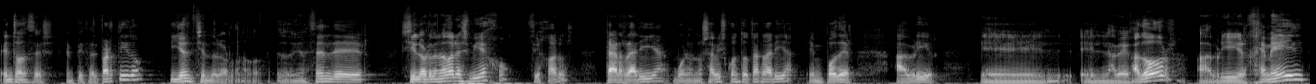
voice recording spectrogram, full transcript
Entonces, empieza el partido y yo enciendo el ordenador. Le doy a encender. Si el ordenador es viejo, fijaros, tardaría, bueno, no sabéis cuánto tardaría en poder abrir el, navegador, abrir Gmail,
